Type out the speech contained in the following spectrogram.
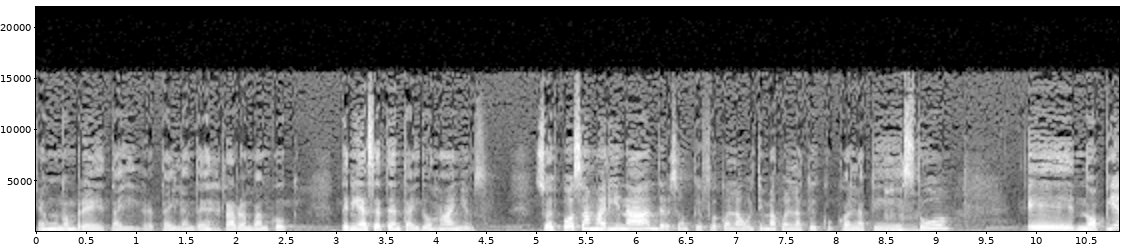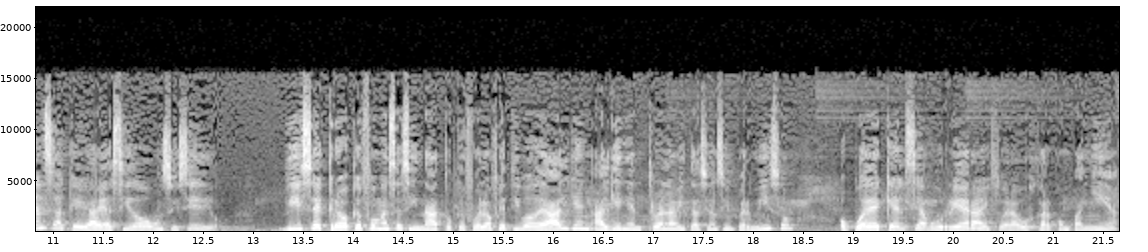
es un nombre tai- tailandés raro en Bangkok. Tenía 72 años. Su esposa Marina Anderson, que fue con la última con la que, con la que estuvo, eh, no piensa que haya sido un suicidio. Dice, creo que fue un asesinato, que fue el objetivo de alguien, alguien entró en la habitación sin permiso, o puede que él se aburriera y fuera a buscar compañía,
